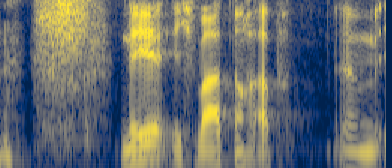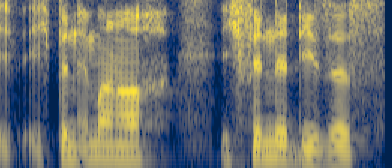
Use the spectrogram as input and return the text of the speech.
nee, ich warte noch ab. Ähm, ich, ich, bin immer noch, ich finde dieses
